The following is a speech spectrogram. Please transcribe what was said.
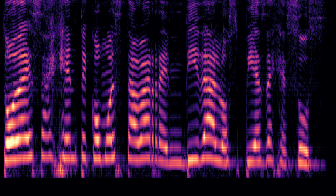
toda esa gente cómo estaba rendida a los pies de Jesús.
